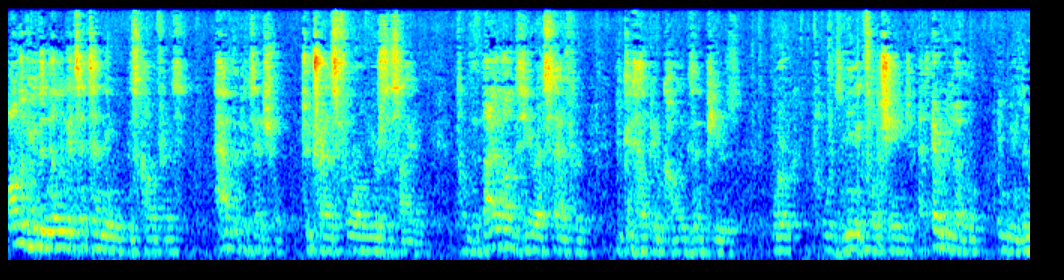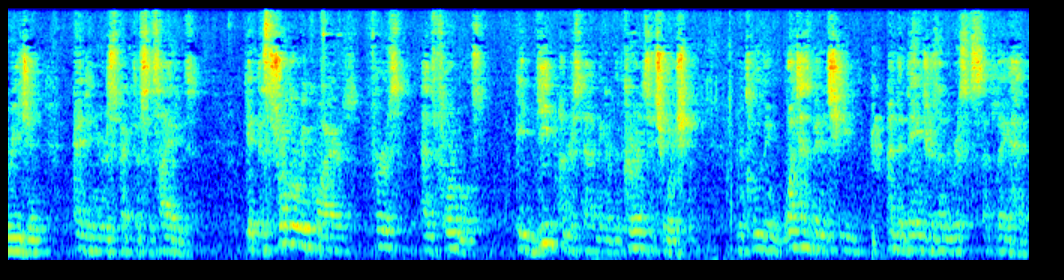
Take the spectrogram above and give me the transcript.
All of you, the delegates attending this conference, have the potential to transform your society. From the dialogues here at Stanford, you can help your colleagues and peers work towards meaningful change at every level in the region and in your respective societies. Yet the struggle requires, first and foremost, a deep understanding of the current situation, including what has been achieved and the dangers and the risks that lay ahead.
